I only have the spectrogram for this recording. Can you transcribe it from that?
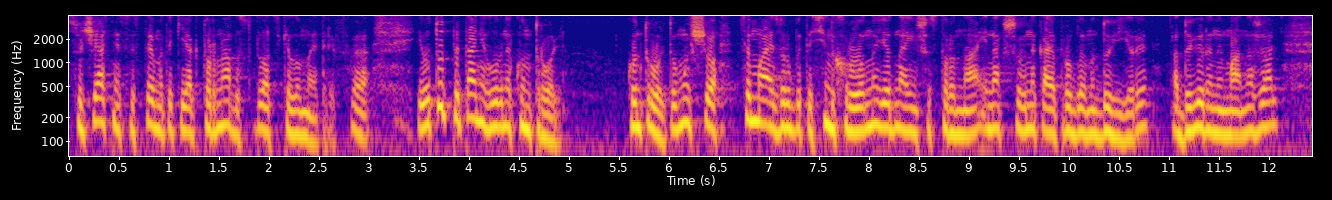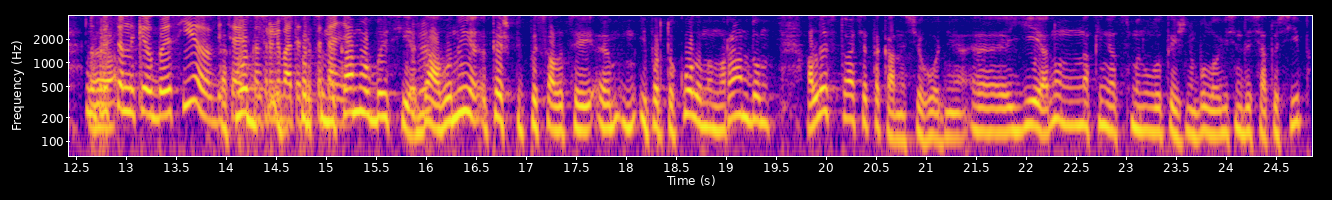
сучасні системи, такі як торнадо, 120 кілометрів. І отут питання головне контроль. Контроль, тому що це має зробити синхронно і одна і інша сторона, інакше виникає проблема довіри, а довіри нема, на жаль. Ну, Е, представники ОБСЄ обіцяють з- контролювати це питання. представниками ОБСЄ, да, вони теж підписали цей ем, і протокол, і меморандум. Але ситуація така на сьогодні. Е, Є ну на кінець минулого тижня було 80 осіб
